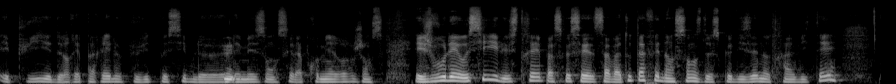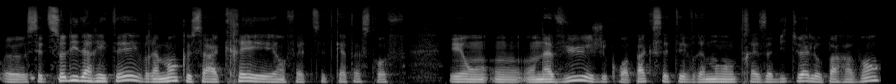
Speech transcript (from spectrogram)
et puis de réparer le plus vite possible mm. les maisons. C'est la première urgence. Et je voulais aussi illustrer, parce que ça va tout à fait dans le sens de ce que disait notre invité, euh, cette solidarité vraiment que ça a créé en fait cette catastrophe. Et on, a vu, et je ne crois pas que c'était vraiment très habituel auparavant,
